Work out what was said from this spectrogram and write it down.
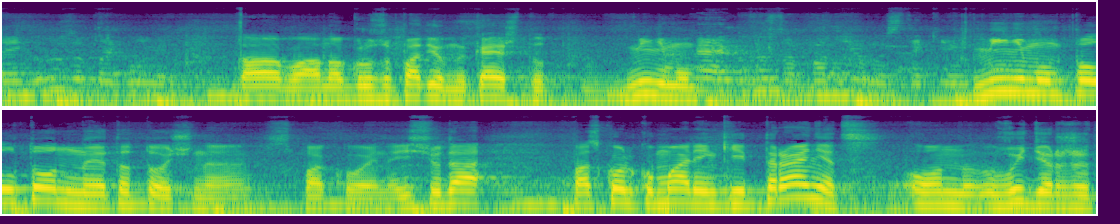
Она и груза поднимет. Да, она грузоподъемная, конечно, тут минимум Какая грузоподъемность таким? Минимум полтонны это точно спокойно. И сюда, поскольку маленький транец, он выдержит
